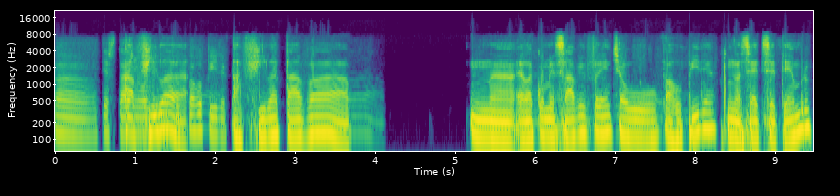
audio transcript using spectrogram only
a testagem a fila, A fila tava na, ela começava em frente ao Farroupilha, na 7 de setembro,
